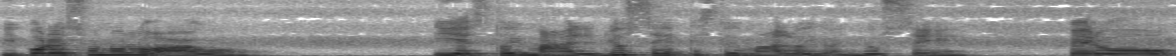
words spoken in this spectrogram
y por eso no lo hago. Y estoy mal. Yo sé que estoy mal, oigan, yo sé. Pero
